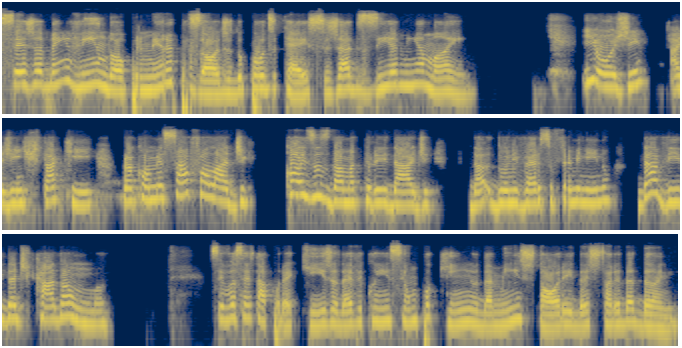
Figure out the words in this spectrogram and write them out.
Seja bem-vindo ao primeiro episódio do podcast Já Dizia Minha Mãe. E hoje a gente está aqui para começar a falar de coisas da maternidade, da, do universo feminino, da vida de cada uma. Se você está por aqui, já deve conhecer um pouquinho da minha história e da história da Dani.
